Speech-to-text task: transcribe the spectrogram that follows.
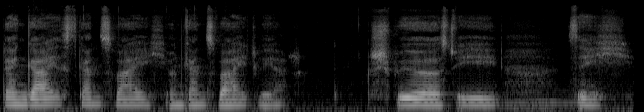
dein Geist ganz weich und ganz weit wird. spürst, wie sich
